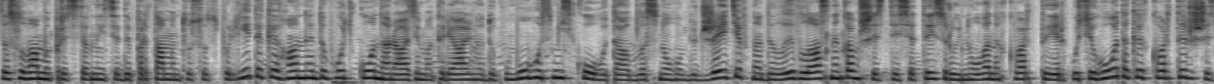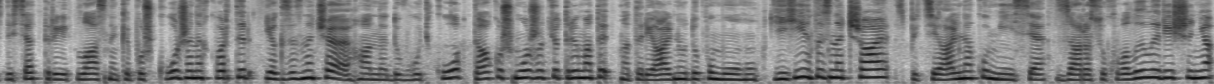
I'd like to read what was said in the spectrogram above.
За словами представниці департаменту соцполітики Ганни Довгодько, наразі матеріальну допомогу з міського та обласного бюджетів надали власникам 60 зруйнованих квартир. Усього таких квартир 63. Власники пошкоджених квартир, як зазначає Ганна Довгодько, також можуть отримати матеріальну допомогу. Її визначає спеціальна комісія. Зараз ухвалили рішення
